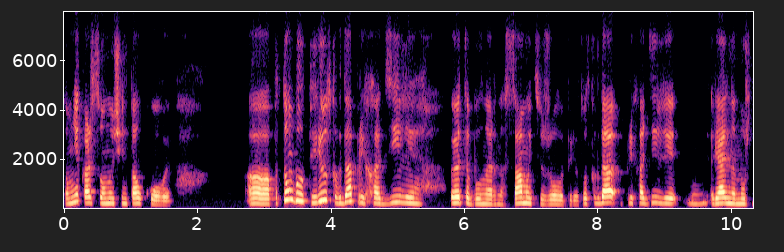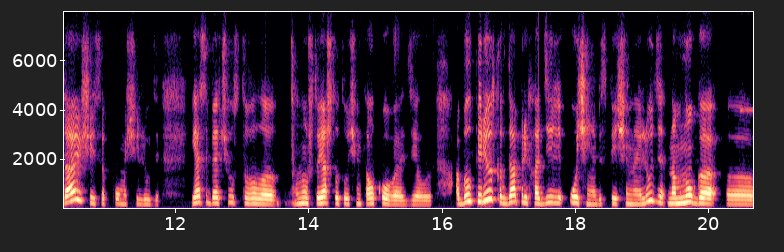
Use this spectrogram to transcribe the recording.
то мне кажется, он очень толковый. А потом был период, когда приходили, это был, наверное, самый тяжелый период. Вот когда приходили реально нуждающиеся в помощи люди, я себя чувствовала, ну, что я что-то очень толковое делаю. А был период, когда приходили очень обеспеченные люди, намного э,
